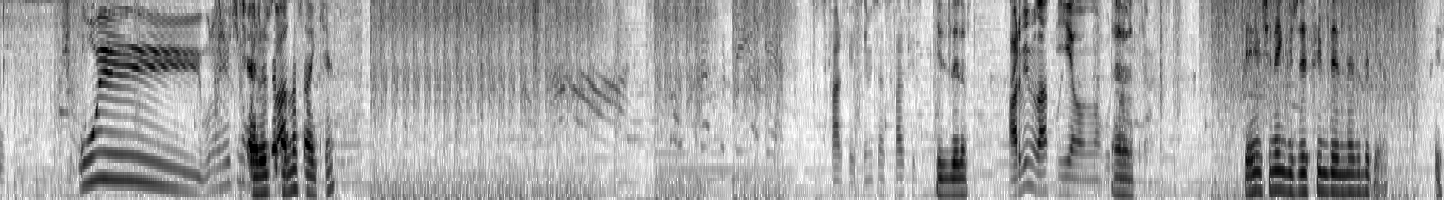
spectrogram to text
Of. Şu, oy! Koydunuz Çevrede lan? bana sanki. Scarface. Semih sen Scarface. İzledim. Harbi mi lan? İyi ya ondan kurtardım Evet. seni. Benim için en güzel film denilebilir ya. Pes.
